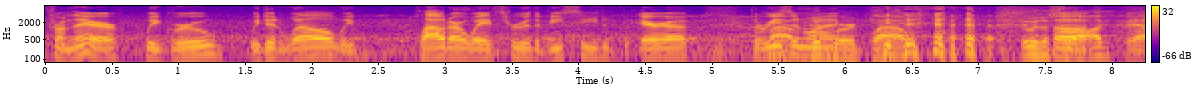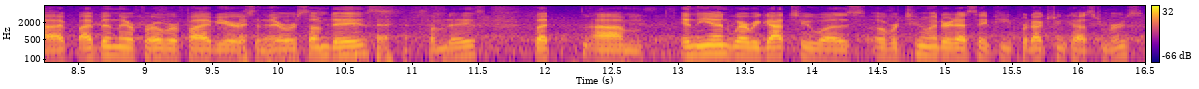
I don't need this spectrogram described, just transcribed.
From there, we grew, we did well, we plowed our way through the VC era. The plow, reason why- Good word, plow. it was a slog. Oh, yeah, I've, I've, been there for over five years and there were some days, some days, but um, in the end where we got to was over 200 SAP production customers,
